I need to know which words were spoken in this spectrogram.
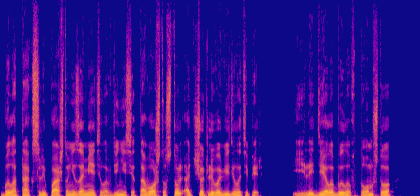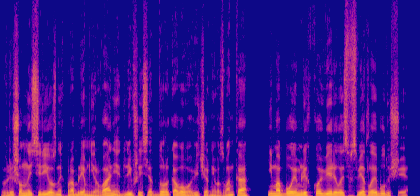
была так слепа, что не заметила в Денисе того, что столь отчетливо видела теперь? Или дело было в том, что в лишенной серьезных проблем нирване, длившейся до рокового вечернего звонка, им обоим легко верилось в светлое будущее.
